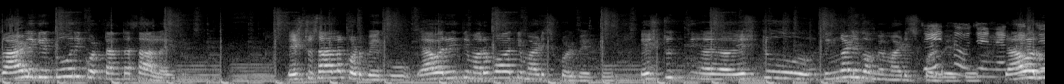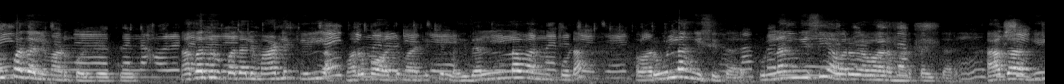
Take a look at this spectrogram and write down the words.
ಗಾಳಿಗೆ ತೂರಿ ಕೊಟ್ಟಂತ ಸಾಲ ಇದು. ಎಷ್ಟು ಸಾಲ ಕೊಡಬೇಕು, ಯಾವ ರೀತಿ ಮರುಪಾವತಿ ಮಾಡಿಸಿಕೊಳ್ಬೇಕು, ಎಷ್ಟು ಎಷ್ಟು ತಿಂಗಳಿಗೊಮ್ಮೆ ಮಾಡಿಸಿಕೊಳ್ಬೇಕು, ಯಾವ ರೂಪದಲ್ಲಿ ಮಾಡಿಕೊಳ್ಬೇಕು, ನಗದು ರೂಪದಲ್ಲಿ ಮಾಡ್ಲಿಕ್ಕಿಲ್ಲ ಮರುಪಾವತಿ ಮಾಡ್ಲಿಕ್ಕಿಲ್ಲ ಇದೆಲ್ಲವನ್ನು ಕೂಡ ಅವರು ಉಲ್ಲಂಘಿಸಿದ್ದಾರೆ. ಉಲ್ಲಂಘಿಸಿ ಅವರು ವ್ಯವಹಾರ ಮಾಡ್ತಾ ಇದ್ದಾರೆ. ಹಾಗಾಗಿ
